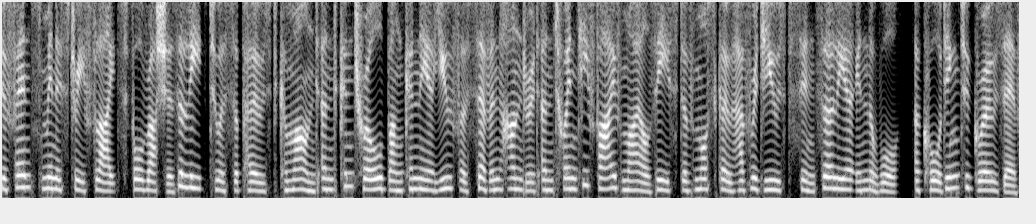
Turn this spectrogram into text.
Defense Ministry flights for Russia's elite to a supposed command and control bunker near Ufa 725 miles east of Moscow have reduced since earlier in the war, according to Grozev.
